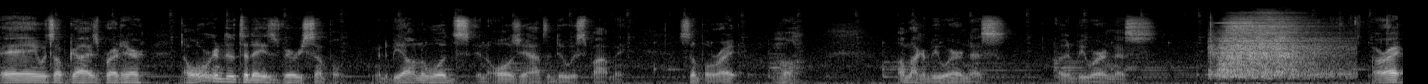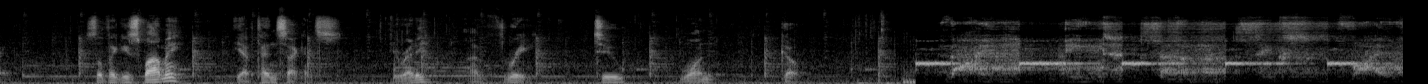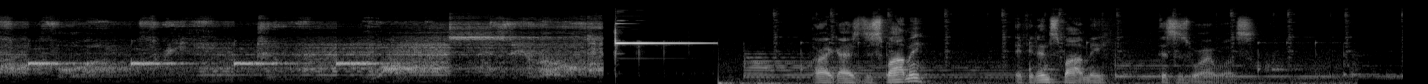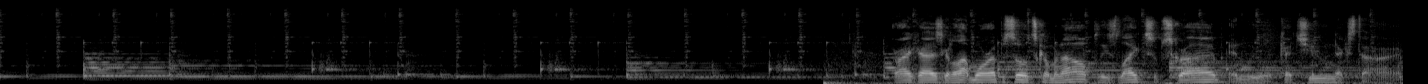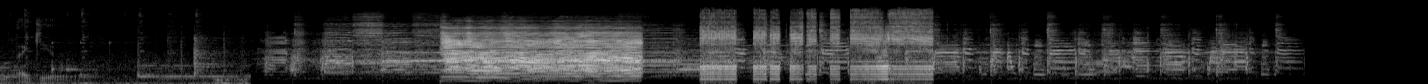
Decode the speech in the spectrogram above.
what's up, guys? Brett here. Now, what we're going to do today is very simple. I'm going to be out in the woods, and all you have to do is spot me. Simple, right? Oh, I'm not going to be wearing this. I'm going to be wearing this. All right. Still think you spot me? You have 10 seconds. You ready? On three, two, one, go. All right, guys, did you spot me? If you didn't spot me, this is where I was. All right, guys, got a lot more episodes coming out. Please like, subscribe, and we will catch you next time. Thank you.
